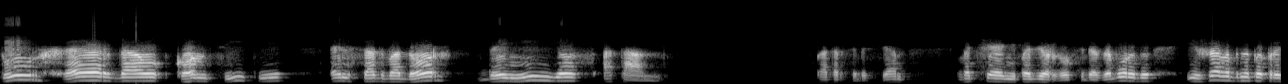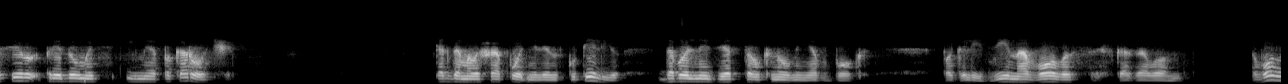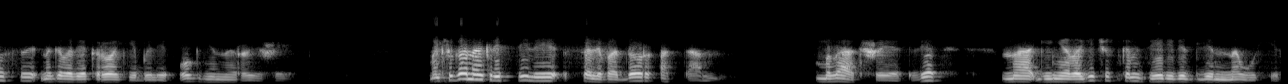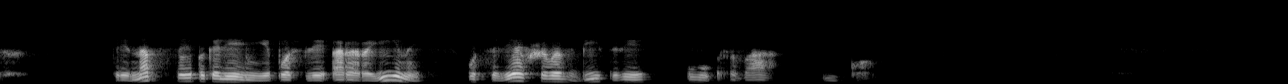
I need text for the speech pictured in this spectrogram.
«Тур Хердал Контики Эль Садвадор Дениньос Атан. Патер Себастьян в отчаянии подергал себя за бороду и жалобно попросил придумать имя покороче. Когда малыша подняли над купелью, довольный дед толкнул меня в бок. «Погляди на волосы», — сказал он. Волосы на голове Крохи были огненно-рыжие. Мальчугана окрестили Сальвадор Атан младшая ветвь на генеалогическом дереве длинноухих. Тринадцатое поколение после Арараины, уцелевшего в битве у рва Ико.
